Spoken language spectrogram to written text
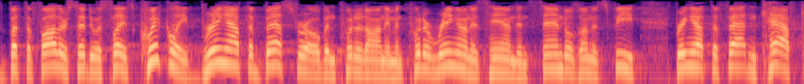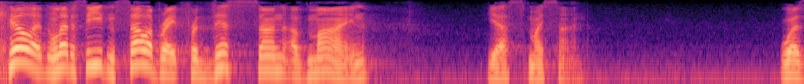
But the father said to his slaves, Quickly, bring out the best robe and put it on him, and put a ring on his hand and sandals on his feet. Bring out the fattened calf, kill it, and let us eat and celebrate. For this son of mine, yes, my son, was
